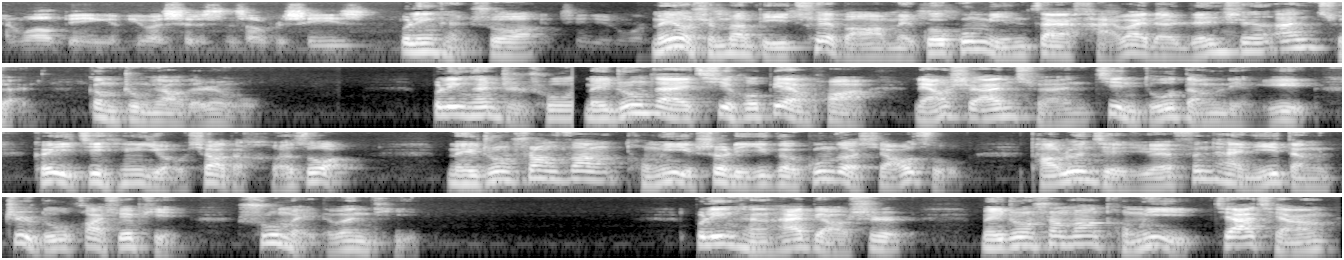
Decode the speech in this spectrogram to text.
and well-being of U.S. citizens overseas. 布林肯说，没有什么比确保美国公民在海外的人身安全。更重要的任务，布林肯指出，美中在气候变化、粮食安全、禁毒等领域可以进行有效的合作。美中双方同意设立一个工作小组，讨论解决芬太尼等制毒化学品输美的问题。布林肯还表示，美中双方同意加强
